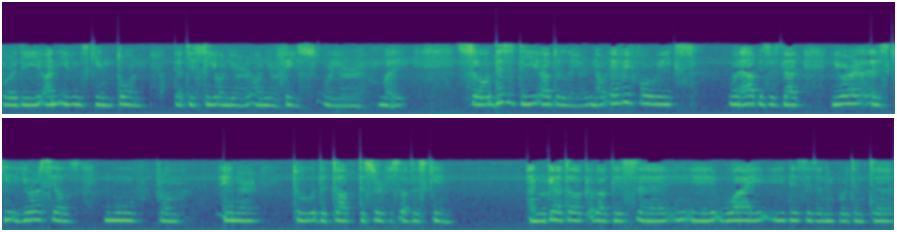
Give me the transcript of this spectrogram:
for the uneven skin tone that you see on your on your face or your body. So this is the outer layer. Now every four weeks, what happens is that your uh, skin, your cells move from inner to the top, the surface of the skin and we're going to talk about this, uh, uh, why this is an important uh,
